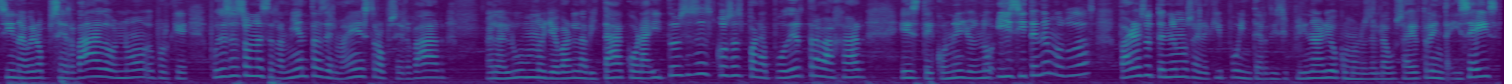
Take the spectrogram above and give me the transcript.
sin haber observado, ¿no? Porque pues esas son las herramientas del maestro, observar al alumno, llevar la bitácora y todas esas cosas para poder trabajar este con ellos, ¿no? Y si tenemos dudas, para eso tenemos al equipo interdisciplinario como los de la USAIR 36,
